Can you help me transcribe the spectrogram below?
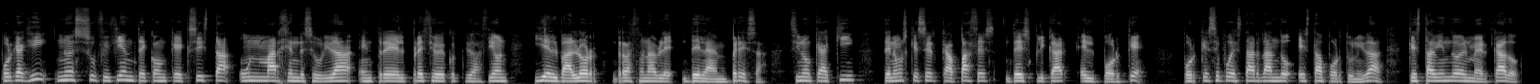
Porque aquí no es suficiente con que exista un margen de seguridad entre el precio de cotización y el valor razonable de la empresa, sino que aquí tenemos que ser capaces de explicar el por qué. ¿Por qué se puede estar dando esta oportunidad? ¿Qué está viendo el mercado?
